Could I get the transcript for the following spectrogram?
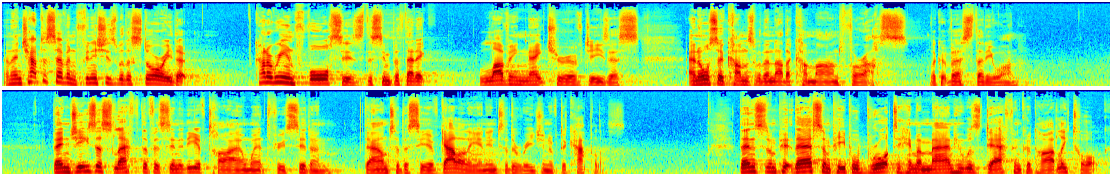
And then chapter 7 finishes with a story that kind of reinforces the sympathetic loving nature of Jesus and also comes with another command for us. Look at verse 31. Then Jesus left the vicinity of Tyre and went through Sidon, down to the Sea of Galilee and into the region of Decapolis. Then some, there some people brought to him a man who was deaf and could hardly talk,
